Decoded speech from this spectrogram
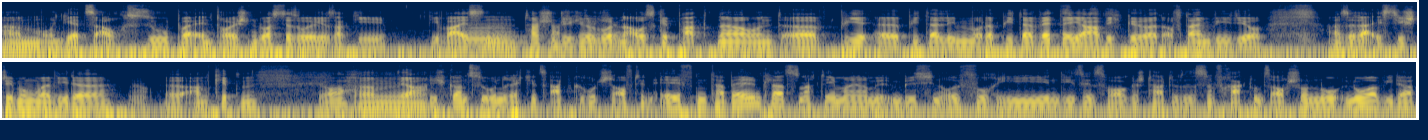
Ähm, und jetzt auch super enttäuschend. Du hast ja sogar gesagt, die die weißen mhm, Taschentücher wurden ausgepackt, ne? Und äh, äh, Peter Lim oder Peter Wette, ja, habe ich gehört auf deinem Video. Also da ist die Stimmung mal wieder ja. äh, am Kippen. Ja, ähm, ja, nicht ganz zu Unrecht. Jetzt abgerutscht auf den elften Tabellenplatz, nachdem er ja mit ein bisschen Euphorie in die Saison gestartet ist. Da fragt uns auch schon Noah wieder,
